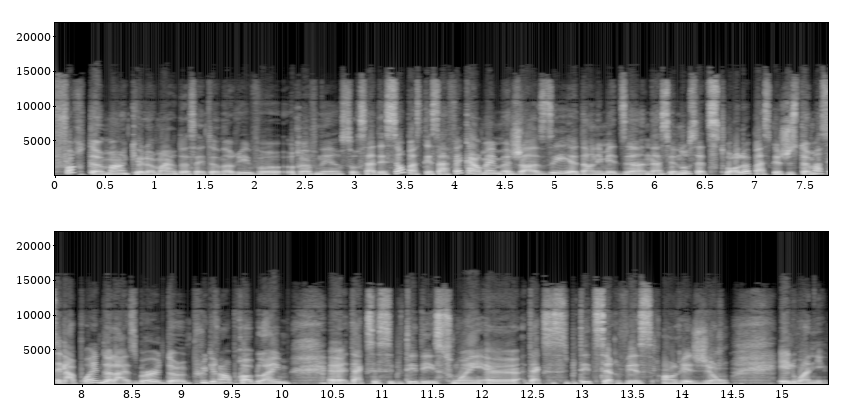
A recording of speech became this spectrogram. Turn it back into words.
fortement que le maire de Saint-Honoré va revenir sur sa décision parce que ça fait quand même jaser dans les médias nationaux cette histoire-là parce que justement, c'est la pointe de l'iceberg d'un plus grand problème euh, d'accessibilité des soins, euh, d'accessibilité de services en région éloignée.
